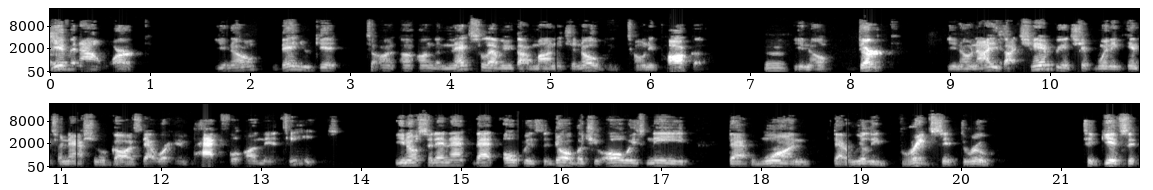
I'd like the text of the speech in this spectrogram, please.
giving out work. You know, then you get to on, on the next level, you got Manu Ginobili, Tony Parker, mm. you know, Dirk. You know, now you got championship winning international guards that were impactful on their teams. You know, so then that that opens the door, but you always need that one that really breaks it through to gives it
